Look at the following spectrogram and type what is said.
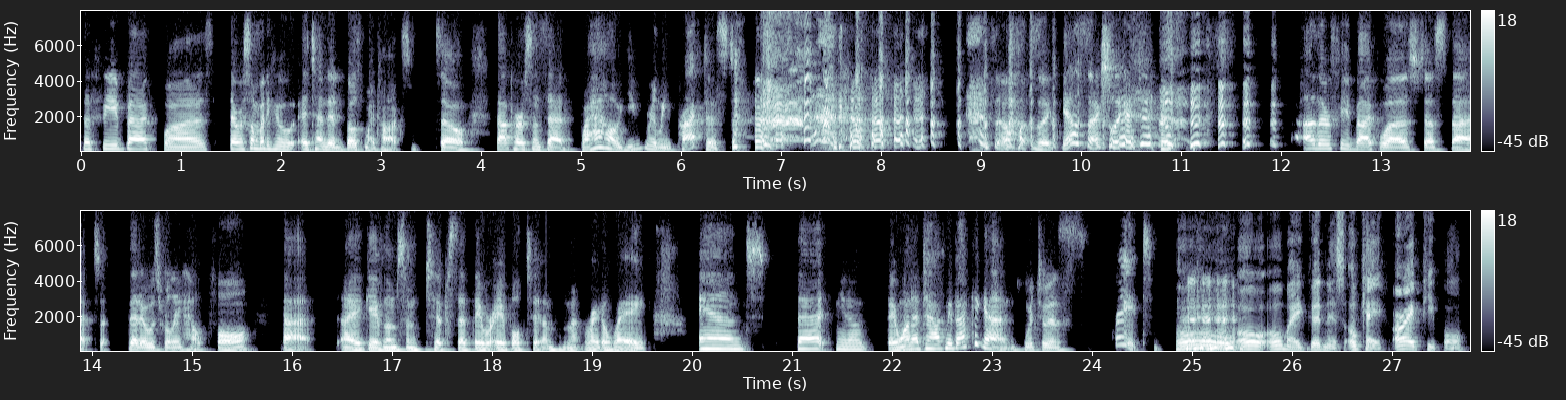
the feedback was there was somebody who attended both my talks. So that person said, Wow, you really practiced. so I was like, Yes, actually, I did. Other feedback was just that that it was really helpful, that I gave them some tips that they were able to implement right away. And that, you know, they wanted to have me back again, which was Great. oh, oh, oh my goodness. Okay. All right, people.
